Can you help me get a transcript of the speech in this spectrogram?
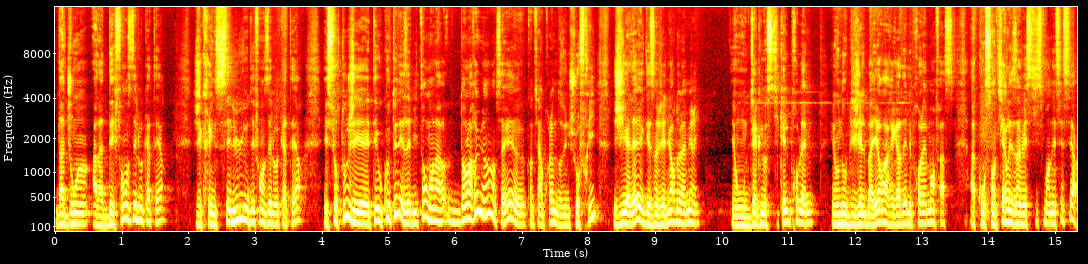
d'adjoints à la défense des locataires. J'ai créé une cellule de défense des locataires. Et surtout, j'ai été aux côtés des habitants dans la, rue. Hein. Vous savez, euh, quand il y a un problème dans une chaufferie, j'y allais avec des ingénieurs de la mairie et on diagnostiquait le problème. Et on obligeait le bailleur à regarder les problèmes en face, à consentir les investissements nécessaires,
